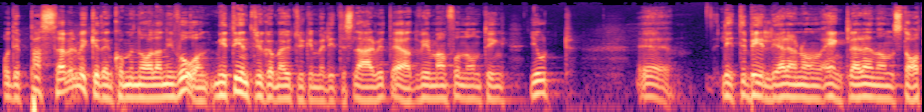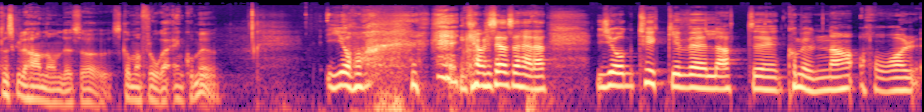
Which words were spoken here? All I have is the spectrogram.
Och det passar väl mycket den kommunala nivån. Mitt intryck, om jag uttrycker mig lite slarvigt, är att vill man få någonting gjort eh, lite billigare och enklare än om staten skulle ha hand om det så ska man fråga en kommun. Ja, kan vi säga så här att jag tycker väl att eh, kommunerna har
